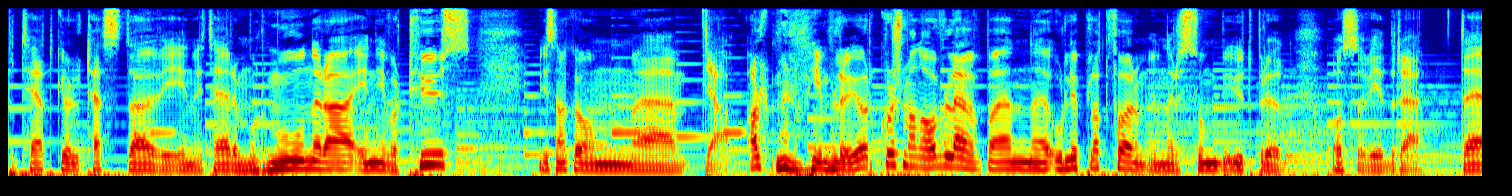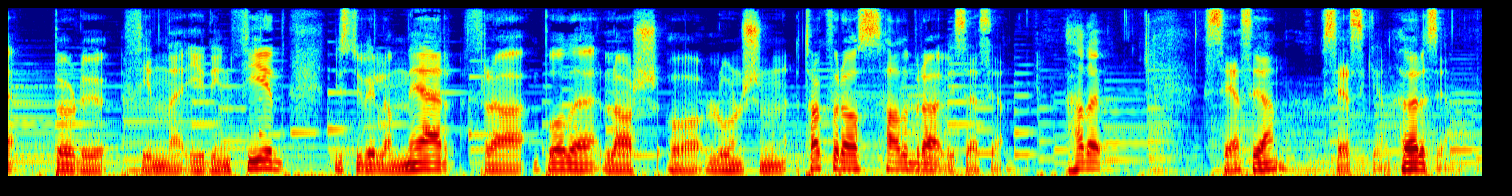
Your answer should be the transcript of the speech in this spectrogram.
potetgulltester, vi inviterer mormonere inn i vårt hus. Vi snakker om eh, ja, alt mellom himmel og jord. Hvordan man overlever på en eh, oljeplattform under zombieutbrudd osv. Det bør du finne i din feed hvis du vil ha mer fra både Lars og Lorentzen. Takk for oss, ha det bra, vi ses igjen. Ha det. Ses igjen, ses igjen, høres igjen.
